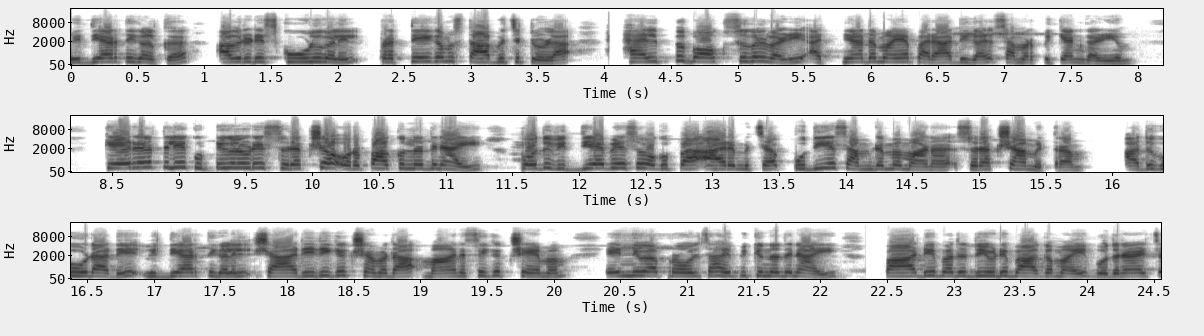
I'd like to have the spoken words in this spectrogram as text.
വിദ്യാർത്ഥികൾക്ക് അവരുടെ സ്കൂളുകളിൽ പ്രത്യേകം സ്ഥാപിച്ചിട്ടുള്ള ഹെൽപ്പ് ബോക്സുകൾ വഴി അജ്ഞാതമായ പരാതികൾ സമർപ്പിക്കാൻ കഴിയും. കേരളത്തിലെ കുട്ടികളുടെ സുരക്ഷ ഉറപ്പാക്കുന്നതിനായി പൊതുവിദ്യാഭ്യാസ വകുപ്പ് ആരംഭിച്ച പുതിയ സംരംഭമാണ് സുരക്ഷാ മിത്രം അതുകൂടാതെ വിദ്യാർത്ഥികളിൽ ശാരീരിക ക്ഷമത മാനസിക ക്ഷേമം എന്നിവ പ്രോത്സാഹിപ്പിക്കുന്നതിനായി പാഠ്യപദ്ധതിയുടെ ഭാഗമായി ബുധനാഴ്ച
